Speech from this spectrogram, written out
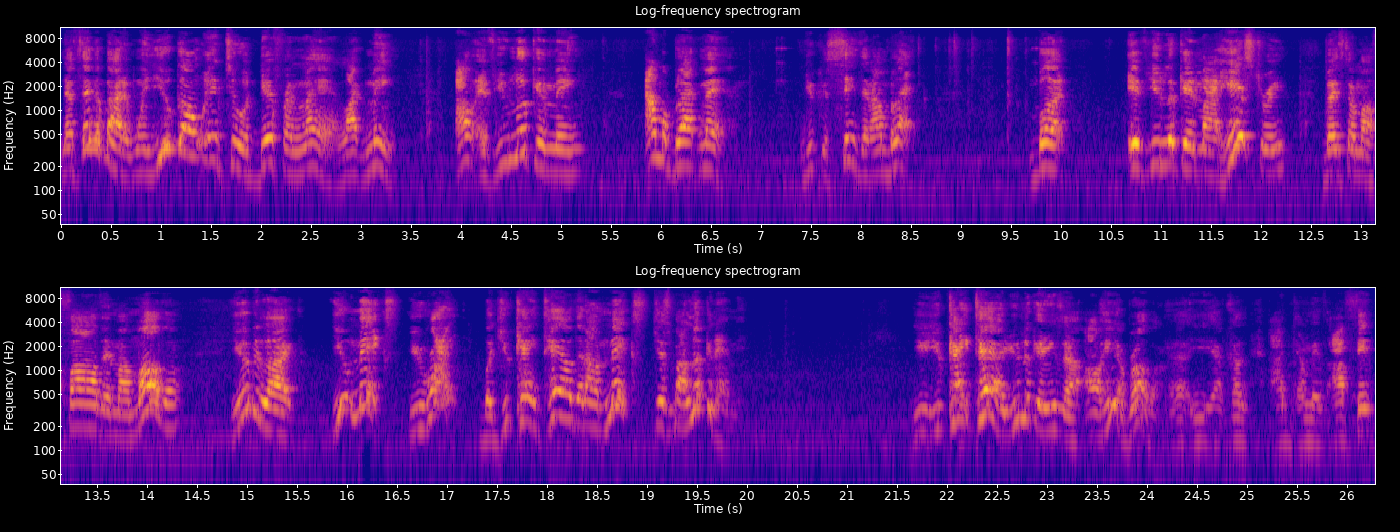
Now think about it. When you go into a different land, like me, if you look at me, I'm a black man. You can see that I'm black. But if you look at my history, based on my father and my mother, you'll be like, you mixed. You're right. But you can't tell that I'm mixed just by looking at me. You you can't tell. You look at him, he's like, oh, he a brother. Uh, yeah, cause I, I mean, I fit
